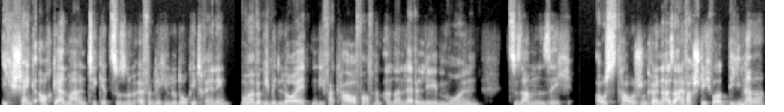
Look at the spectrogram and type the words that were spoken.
ich schenke auch gern mal ein Ticket zu so einem öffentlichen Ludoki-Training, wo man wirklich mit Leuten, die verkaufen, auf einem anderen Level leben wollen, zusammen sich austauschen können. Also einfach Stichwort Diener,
